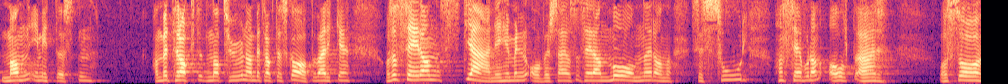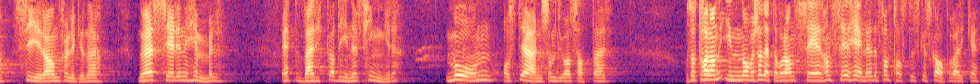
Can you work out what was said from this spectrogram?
mann i Midtøsten. Han betraktet naturen, han betraktet skaperverket. Og Så ser han stjernehimmelen over seg, og så ser han måner, han ser sol. Han ser hvordan alt er. Og så sier han følgende.: Når jeg ser din himmel, et verk av dine fingre, månen og stjernen som du har satt der Og Så tar han inn over seg dette hvor han ser. Han ser hele det fantastiske skaperverket.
